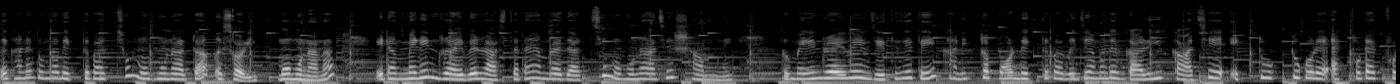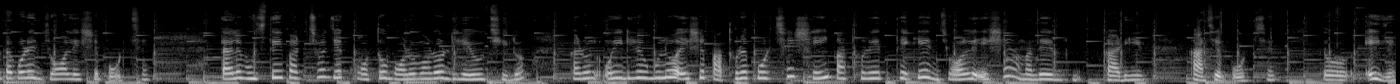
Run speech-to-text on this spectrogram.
এখানে তোমরা দেখতে পাচ্ছ মোহনাটা সরি মোহনা না এটা মেরিন ড্রাইভের রাস্তাটায় আমরা যাচ্ছি, মোহনা আছে সামনে। তো মেরিন ড্রাইভে যেতে যেতে খানিকটা পর দেখতে পাবে যে আমাদের গাড়ির কাছে একটু একটু করে এক ফোঁটা এক ফোঁটা করে জল এসে পড়ছে। তাহলে বুঝতেই পারছ যে কত বড় বড় ঢেউ ছিল। কারণ ওই ঢেউগুলো এসে পাথরে পড়ছে, সেই পাথরের থেকে জল এসে আমাদের গাড়ির কাছে পড়ছে। তো এই যে,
